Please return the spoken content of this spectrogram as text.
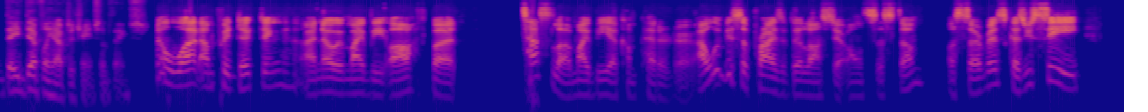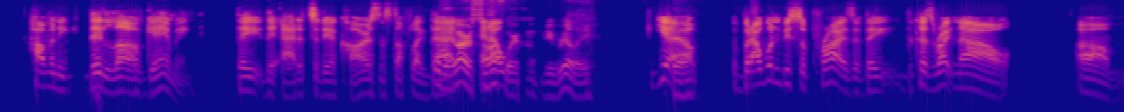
they definitely have to change some things. You know what? I'm predicting. I know it might be off, but Tesla might be a competitor. I wouldn't be surprised if they launched their own system or service because you see how many they love gaming. They they add it to their cars and stuff like Well, that. they are a And I, software company, really. yeah, but I wouldn't be surprised if they because right now, um,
